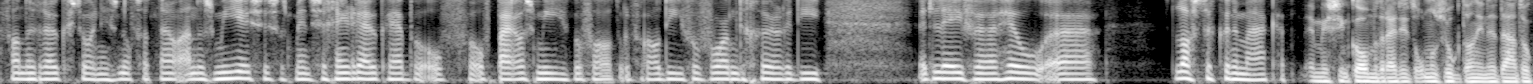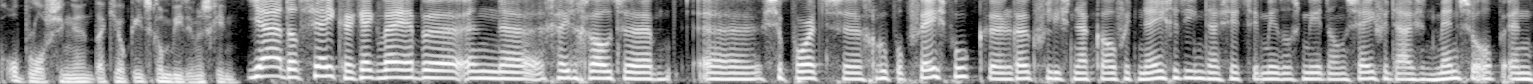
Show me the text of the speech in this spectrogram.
van een reukstoornis. En of dat nou anosmie is, dus dat mensen geen reuk hebben, of, of parasmie bijvoorbeeld. Vooral die vervormde geuren die het leven heel uh, lastig kunnen maken. En misschien komen er uit dit onderzoek dan inderdaad ook oplossingen dat je ook iets kan bieden misschien. Ja, dat zeker. Kijk, wij hebben een uh, hele grote supportgroep op Facebook. Reukverlies na COVID-19. Daar zitten inmiddels meer dan 7000 mensen op. En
